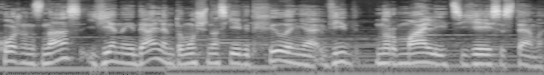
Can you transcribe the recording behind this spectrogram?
кожен з нас є не ідеальним, тому що у нас є відхилення від нормалі цієї системи.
